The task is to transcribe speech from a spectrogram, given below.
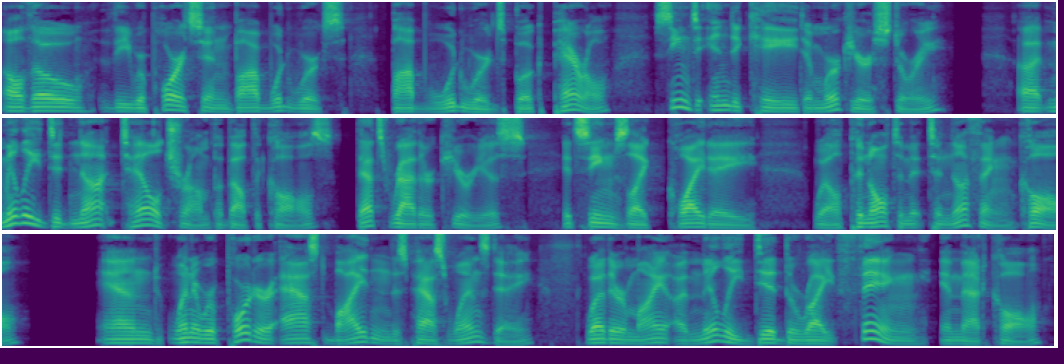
although the reports in Bob Woodward's, Bob Woodward's book, Peril, seem to indicate a murkier story. Uh, Milley did not tell Trump about the calls. That's rather curious. It seems like quite a well, penultimate to nothing call. And when a reporter asked Biden this past Wednesday whether Maya Milley did the right thing in that call,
